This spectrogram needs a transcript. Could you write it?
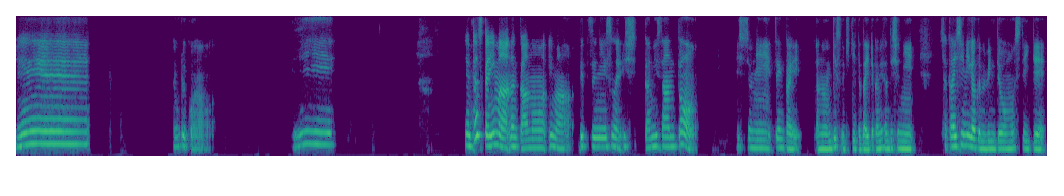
えー。どれかなえー。でも確かに今、なんかあの、今別にその石上さんと一緒に前回あのゲストで来ていただいた上さんと一緒に社会心理学の勉強もしていて、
